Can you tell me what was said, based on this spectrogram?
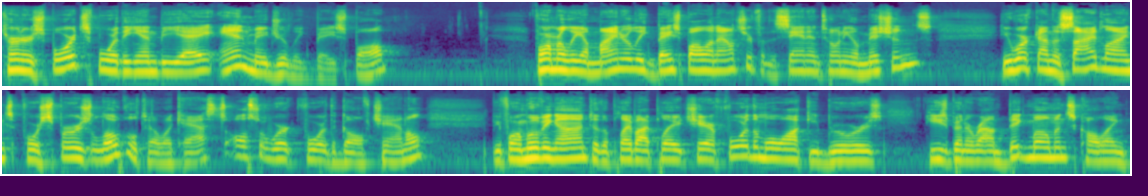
Turner Sports for the NBA and Major League Baseball. Formerly a minor league baseball announcer for the San Antonio Missions, he worked on the sidelines for Spurs local telecasts, also worked for the Golf Channel. Before moving on to the play by play chair for the Milwaukee Brewers, he's been around big moments calling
